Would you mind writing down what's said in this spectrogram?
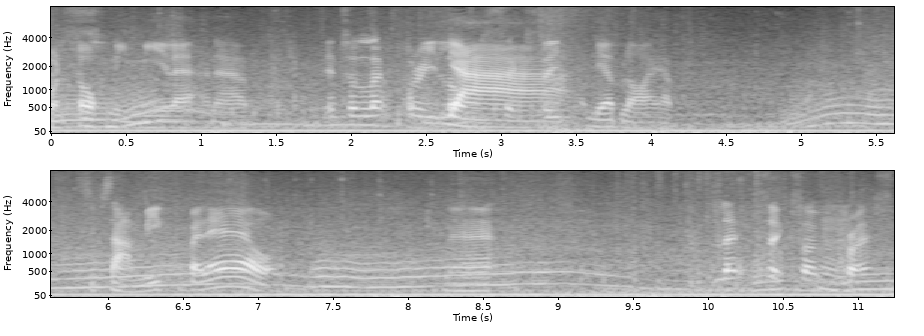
ฝนตก crests. นี่มีแล้วนะครับ Into left three อย่า long 60. เรียบร้อยครับ 13บิ๊กไปแล้วนะฮะ Left six over crest.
